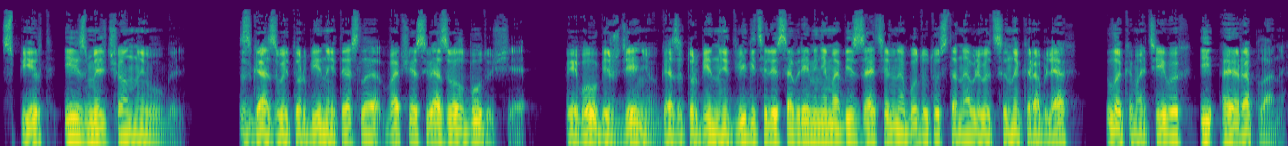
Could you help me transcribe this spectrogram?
спирт и измельченный уголь. С газовой турбиной Тесла вообще связывал будущее. По его убеждению, газотурбинные двигатели со временем обязательно будут устанавливаться на кораблях, локомотивах и аэропланах.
